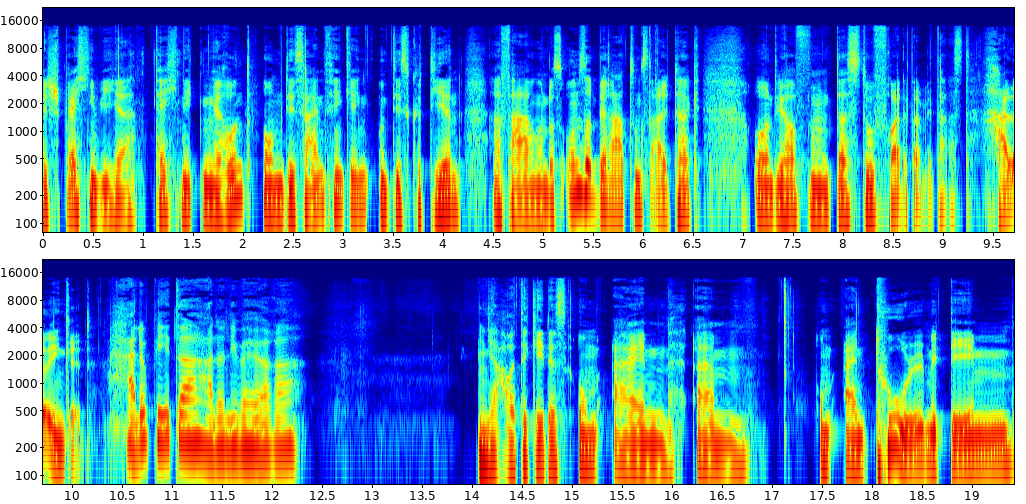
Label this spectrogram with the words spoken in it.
besprechen wir hier Techniken rund um Design Thinking und diskutieren Erfahrungen aus unserem Beratungsalltag und wir hoffen, dass du Freude damit hast. Hallo Ingrid. Hallo Peter, hallo liebe Hörer. Ja, heute geht es um ein ähm, um ein Tool, mit dem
